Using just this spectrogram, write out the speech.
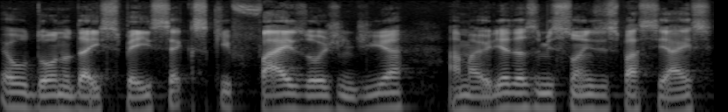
é o dono da SpaceX que faz hoje em dia a maioria das missões espaciais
